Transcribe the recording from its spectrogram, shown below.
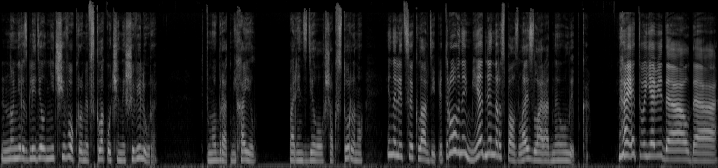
но не разглядел ничего, кроме всклокоченной шевелюры. «Это мой брат Михаил». Парень сделал шаг в сторону, и на лице Клавдии Петровны медленно расползлась злорадная улыбка. «А этого я видал, да.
